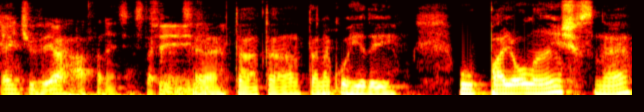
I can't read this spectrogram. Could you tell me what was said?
É, a gente vê a Rafa, né, se destacando. Sim. assim. É, tá, tá, tá na corrida aí. O Paiol Lanches, né?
